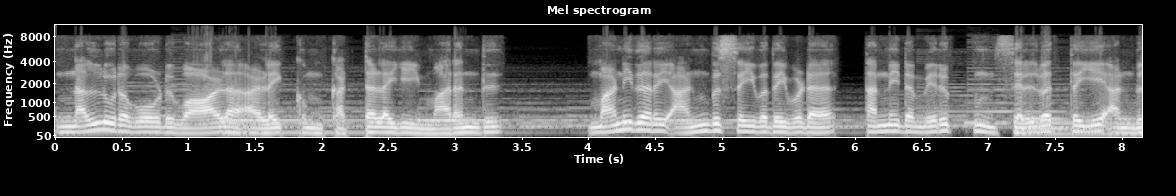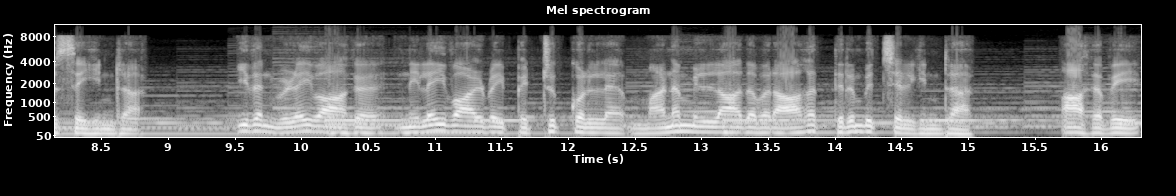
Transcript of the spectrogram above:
நல்லுறவோடு வாழ அழைக்கும் கட்டளையை மறந்து மனிதரை அன்பு செய்வதை விட தன்னிடம் இருக்கும் செல்வத்தையே அன்பு செய்கின்றார். இதன் விளைவாக நிலைவாழ்வை பெற்றுக்கொள்ள மனமில்லாதவராக திரும்பிச் செல்கின்றார். ஆகவே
